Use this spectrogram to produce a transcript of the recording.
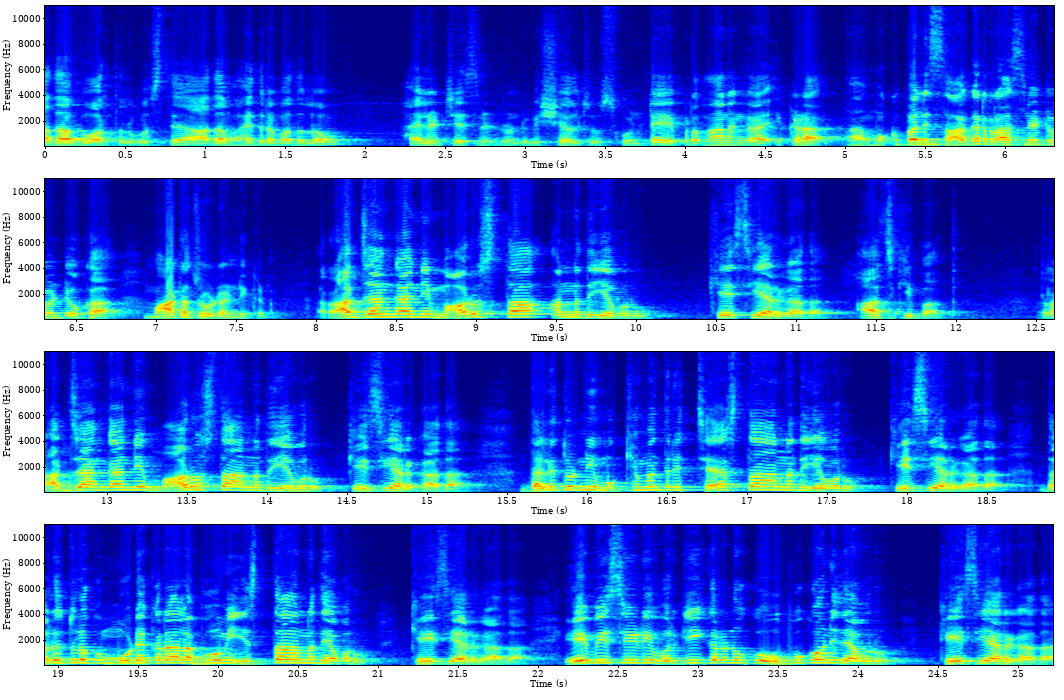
ఆదాబ్ వార్తలకు వస్తే ఆదాబ్ హైదరాబాద్లో హైలైట్ చేసినటువంటి విషయాలు చూసుకుంటే ప్రధానంగా ఇక్కడ ముఖపల్లి సాగర్ రాసినటువంటి ఒక మాట చూడండి ఇక్కడ. రాజ్యాంగాన్ని మారుస్తా అన్నది ఎవరు? కేసీఆర్ కాదా? ఆజ్కి బాత్. రాజ్యాంగాన్ని మారుస్తా అన్నది ఎవరు? కేసీఆర్ కాదా? దళితుడిని ముఖ్యమంత్రి చేస్తా అన్నది ఎవరు? కేసీఆర్ కాదా? దళితులకు మూడు ఎకరాల భూమి ఇస్తా అన్నది ఎవరు? కేసీఆర్ కాదా? ఏబిసిడి వర్గీకరణకు ఒప్పుకోనిది ఎవరు? కేసీఆర్ కాదా?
